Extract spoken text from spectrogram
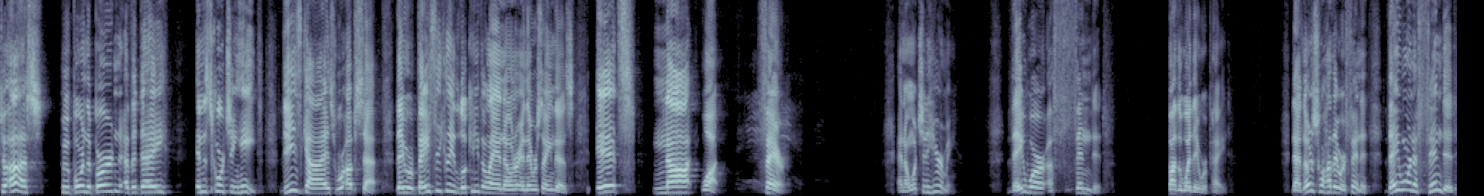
to us who have borne the burden of the day in the scorching heat. These guys were upset. They were basically looking at the landowner and they were saying this it's not what? Fair. And I want you to hear me. They were offended by the way they were paid. Now, notice how they were offended. They weren't offended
